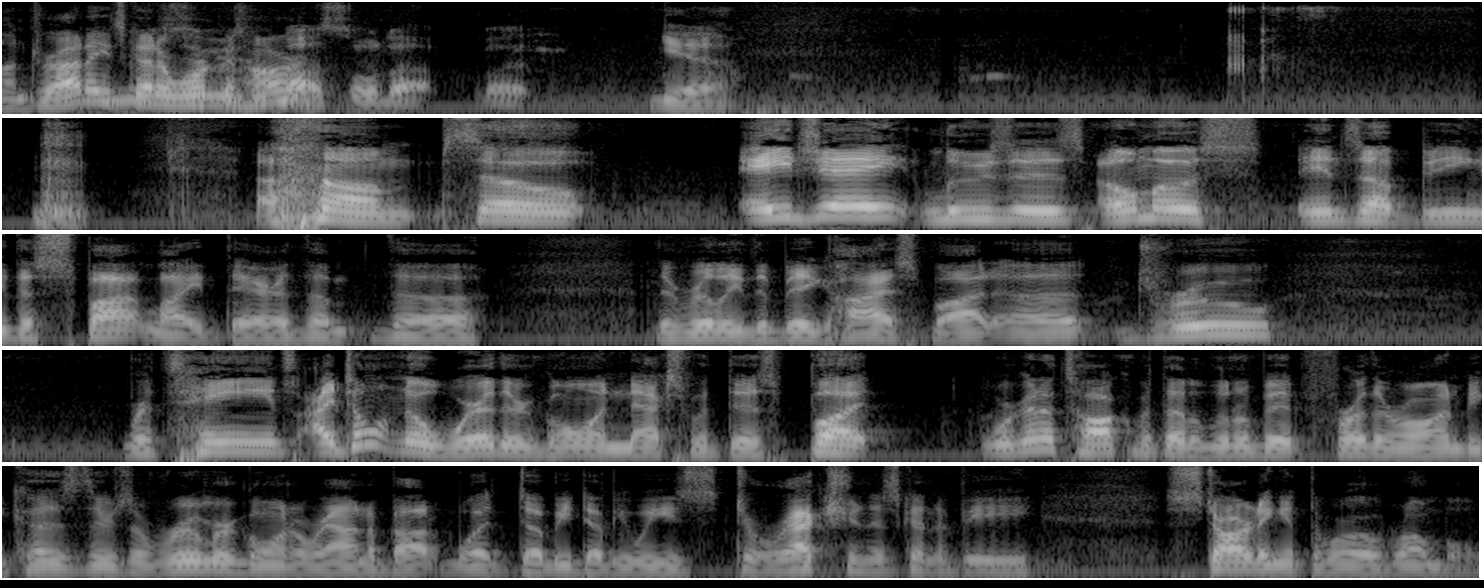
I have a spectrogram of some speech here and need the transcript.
Andrade's I got her working was hard. Muscled up, but Yeah. Um. So AJ loses, almost ends up being the spotlight there. The the the really the big high spot. Uh, Drew retains. I don't know where they're going next with this, but we're going to talk about that a little bit further on because there's a rumor going around about what WWE's direction is going to be starting at the Royal Rumble.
